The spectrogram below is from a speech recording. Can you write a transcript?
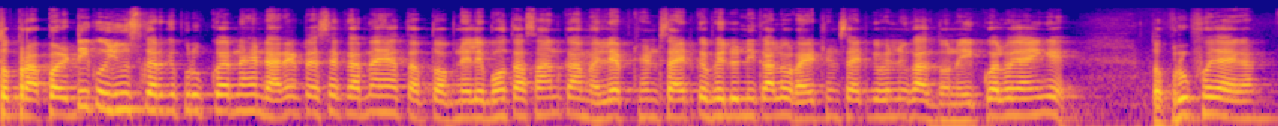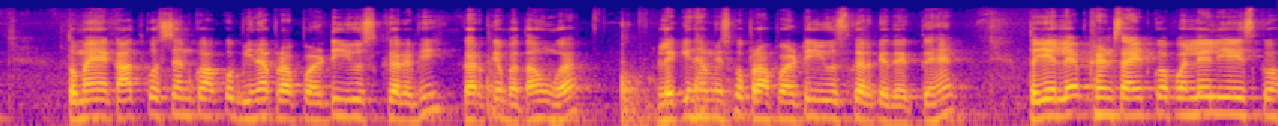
तो प्रॉपर्टी को यूज़ करके प्रूफ करना है डायरेक्ट ऐसे करना है, तब तो अपने लिए बहुत आसान काम है। लेफ़्ट हैंड साइड का वैल्यू निकालो राइट हैंड साइड का वैल्यू निकालो, दोनों इक्वल हो जाएँगे तो प्रूफ हो जाएगा। तो मैं एक आध क्वेश्चन को आपको बिना प्रॉपर्टी यूज़ कर भी करके बताऊँगा, लेकिन हम इसको प्रॉपर्टी यूज़ करके देखते हैं। तो ये लेफ़्ट हैंड साइड को अपन ले लिए इसको।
